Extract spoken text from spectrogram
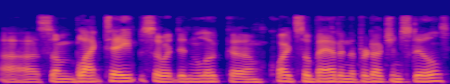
uh, some black tape, so it didn't look uh, quite so bad in the production stills.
